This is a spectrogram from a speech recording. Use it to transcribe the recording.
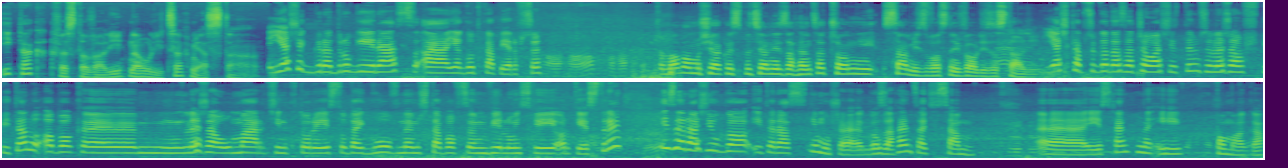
i tak kwestowali na ulicach miasta. Jasiek gra drugi raz, a Jagódka pierwszy. Czy mama musi jakoś specjalnie zachęcać, czy oni sami z własnej woli zostali? Jaśka przygoda zaczęła się tym, że leżał w szpitalu. Obok em, leżał Marcin, który jest tutaj głównym sztabowcem wieluńskiej orkiestry i zaraził go i teraz nie muszę go zachęcać, sam e, jest chętny i pomaga.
